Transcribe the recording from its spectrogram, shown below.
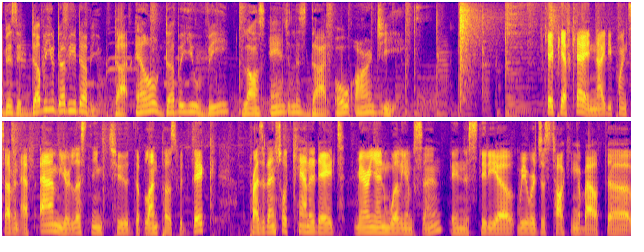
visit www.lwvlosangeles.org. KPFK 90.7 FM. You're listening to The Blunt Post with Vic presidential candidate Marianne Williamson in the studio. We were just talking about the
